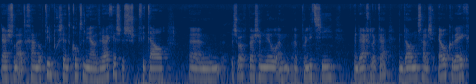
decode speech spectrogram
Er is vanuit gegaan dat 10% continu aan het werk is. Dus vitaal um, zorgpersoneel en uh, politie en dergelijke. En dan zouden ze elke week 25%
